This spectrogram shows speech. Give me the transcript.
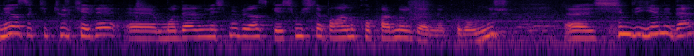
Ne yazık ki Türkiye'de e, modernleşme biraz geçmişle bağını koparma üzerine kurulmuş. E, şimdi yeniden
